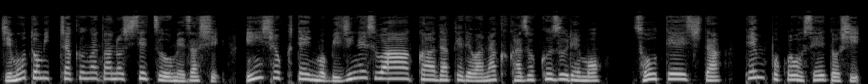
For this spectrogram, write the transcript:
地元密着型の施設を目指し、飲食店もビジネスワーカーだけではなく家族連れも想定した店舗構成とし、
